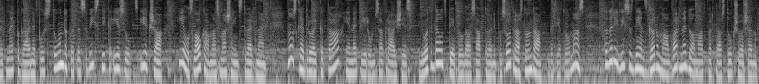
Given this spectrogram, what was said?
bet nepagāja ne pusstunda, kad tas viss tika iesūkts iekšā ielas laukāmās mašīnas tvertnē. Noskaidroja, ka tā, ja netīrumi sakrājušies, ļoti daudz piepildās aptuveni pusotrā stundā, bet ja to maz, tad arī visas dienas garumā var nedomāt par tās tukšošanu.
